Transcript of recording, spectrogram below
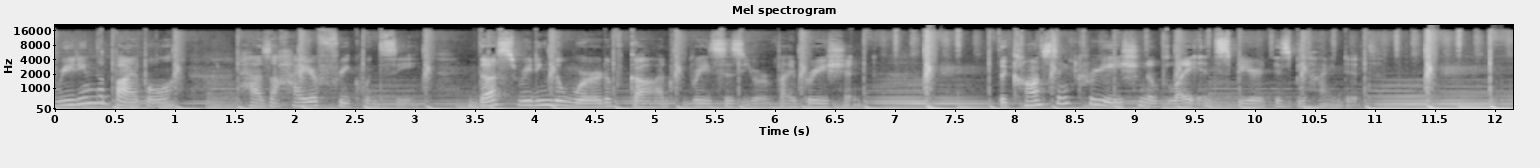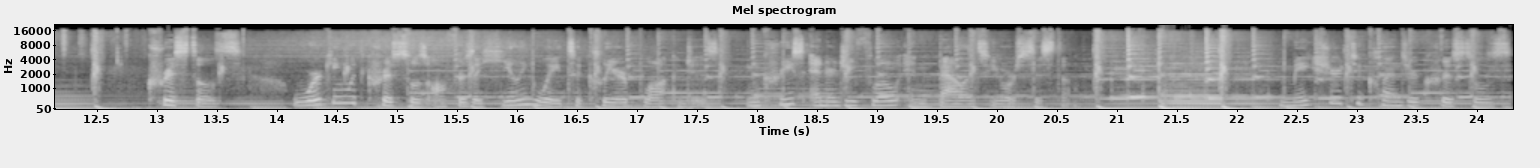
Reading the Bible has a higher frequency, thus, reading the Word of God raises your vibration. The constant creation of light and spirit is behind it. Crystals. Working with crystals offers a healing way to clear blockages, increase energy flow, and balance your system. Make sure to cleanse your crystals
